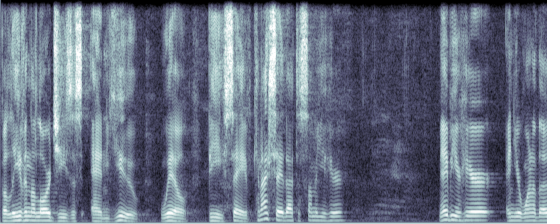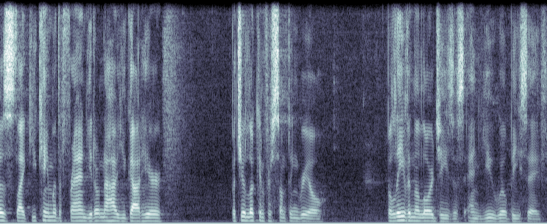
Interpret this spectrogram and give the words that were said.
Believe in the Lord Jesus, and you will be saved. Can I say that to some of you here? Maybe you're here and you're one of those, like you came with a friend, you don't know how you got here, but you're looking for something real. Believe in the Lord Jesus and you will be saved.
